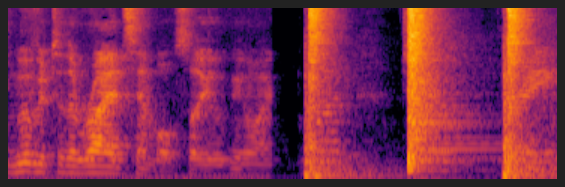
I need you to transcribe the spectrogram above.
move it to the ride cymbal. So you'll be going one, two, three,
